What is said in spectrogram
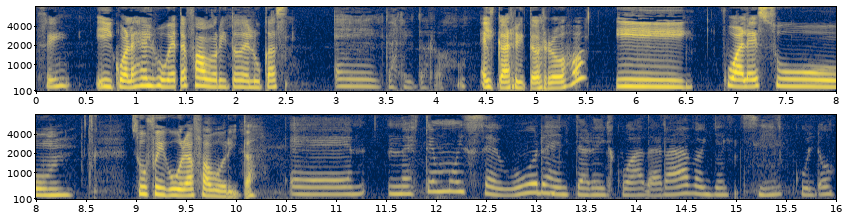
¿Sí? ¿Y cuál es el juguete favorito de Lucas? El carrito rojo. El carrito rojo. ¿Y cuál es su, su figura favorita? Eh, no estoy muy segura entre el cuadrado y el círculo.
